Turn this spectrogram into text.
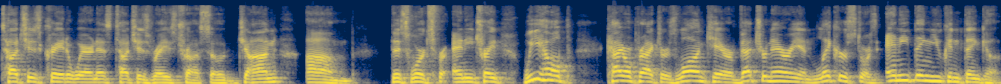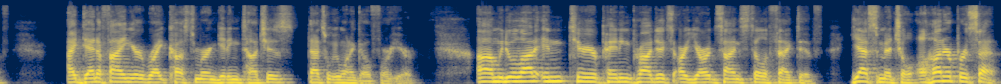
Touches create awareness, touches raise trust. So, John, um, this works for any trade. We help chiropractors, lawn care, veterinarian, liquor stores, anything you can think of. Identifying your right customer and getting touches, that's what we want to go for here. Um, we do a lot of interior painting projects. Are yard signs still effective? Yes, Mitchell, 100%.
